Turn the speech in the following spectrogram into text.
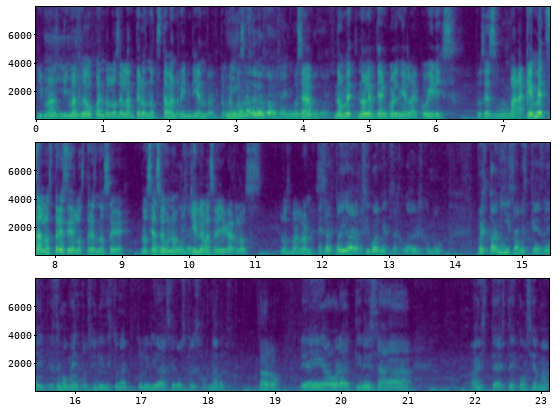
Y más, y más luego cuando los delanteros no te estaban rindiendo el torneo Ninguno pasado. de los dos, ¿eh? Ninguno O sea, de los dos. no, met- no le metían gol ni al arco iris. Entonces, No. ¿para qué metes a los tres y de los tres no se, no se hace No, uno? no ¿Y quién le va a hacer llegar los, los balones? Exacto, y ahora pues igual metes a jugadores como... Pues Tony, sabes que es de, es de momento, si le diste una titularidad hace dos, tres jornadas. Claro. Eh, ahora tienes a, a este, a este, ¿cómo se llama?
